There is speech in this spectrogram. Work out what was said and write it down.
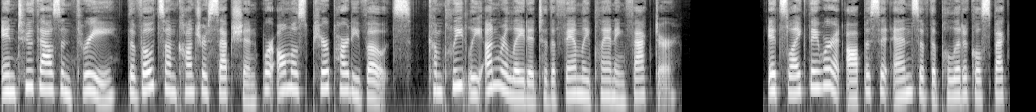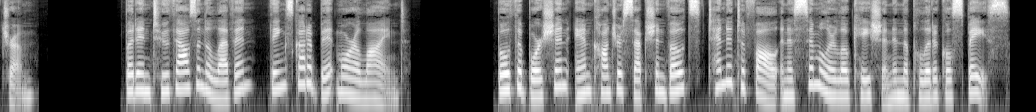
In 2003, the votes on contraception were almost pure party votes, completely unrelated to the family planning factor. It's like they were at opposite ends of the political spectrum. But in 2011, things got a bit more aligned. Both abortion and contraception votes tended to fall in a similar location in the political space.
